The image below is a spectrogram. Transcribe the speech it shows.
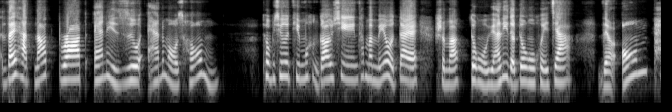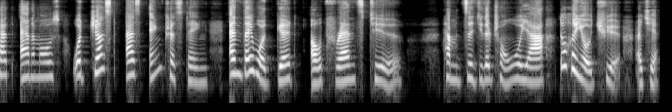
they had not brought any zoo animals home. 托普西和提姆很高兴，他们没有带什么动物园里的动物回家。Their own pet animals were just as interesting, and they were good old friends too. 他们自己的宠物呀都很有趣，而且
